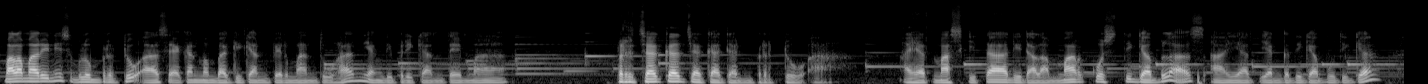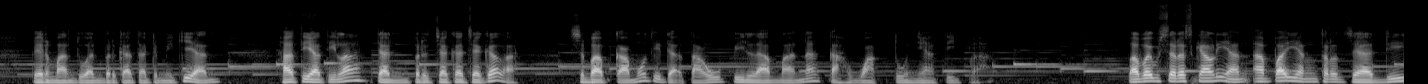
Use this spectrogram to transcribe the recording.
Malam hari ini sebelum berdoa saya akan membagikan firman Tuhan yang diberikan tema berjaga-jaga dan berdoa. Ayat mas kita di dalam Markus 13 ayat yang ke-33 firman Tuhan berkata demikian, Hati-hatilah dan berjaga-jagalah sebab kamu tidak tahu bila manakah waktunya tiba. Bapak Ibu Saudara sekalian, apa yang terjadi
